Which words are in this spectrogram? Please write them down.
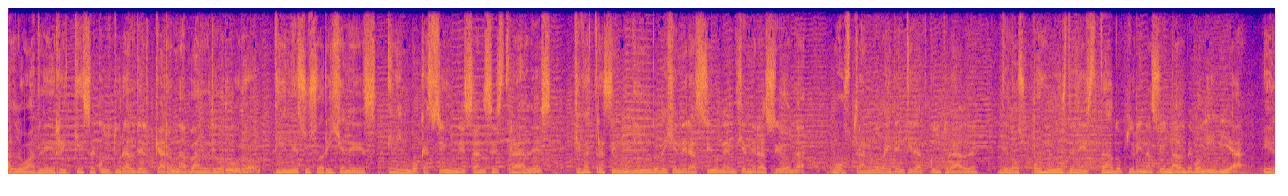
Invaluable riqueza cultural del Carnaval de Oruro tiene sus orígenes en invocaciones ancestrales que va trascendiendo de generación en generación, mostrando la identidad cultural de los pueblos del Estado Plurinacional de Bolivia. El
